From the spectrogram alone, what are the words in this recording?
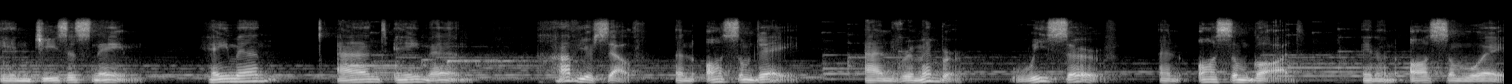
In Jesus' name, amen and amen. Have yourself an awesome day and remember, we serve an awesome God in an awesome way.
